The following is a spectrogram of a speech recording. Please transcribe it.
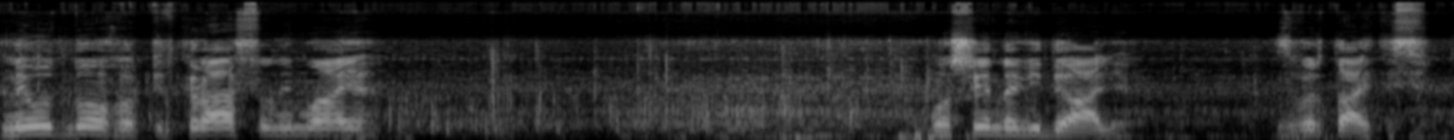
Ні одного підкрасу немає. Машина в ідеалі. Звертайтеся.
